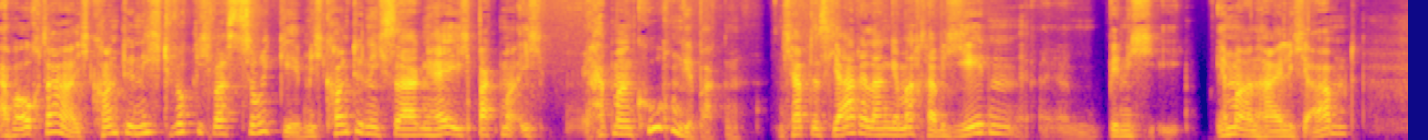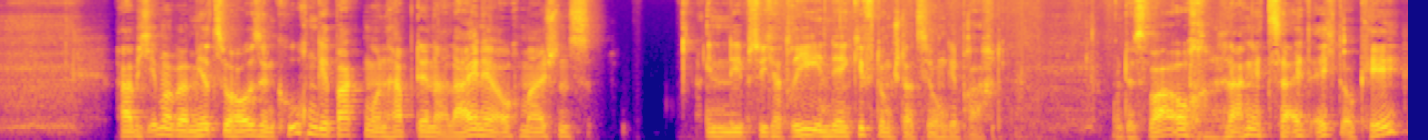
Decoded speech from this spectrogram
Aber auch da, ich konnte nicht wirklich was zurückgeben. Ich konnte nicht sagen, hey, ich back mal, ich habe mal einen Kuchen gebacken. Ich habe das jahrelang gemacht, habe ich jeden, äh, bin ich immer an Heiligabend, habe ich immer bei mir zu Hause einen Kuchen gebacken und habe den alleine auch meistens in die Psychiatrie, in die Entgiftungsstation gebracht. Und es war auch lange Zeit echt okay,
